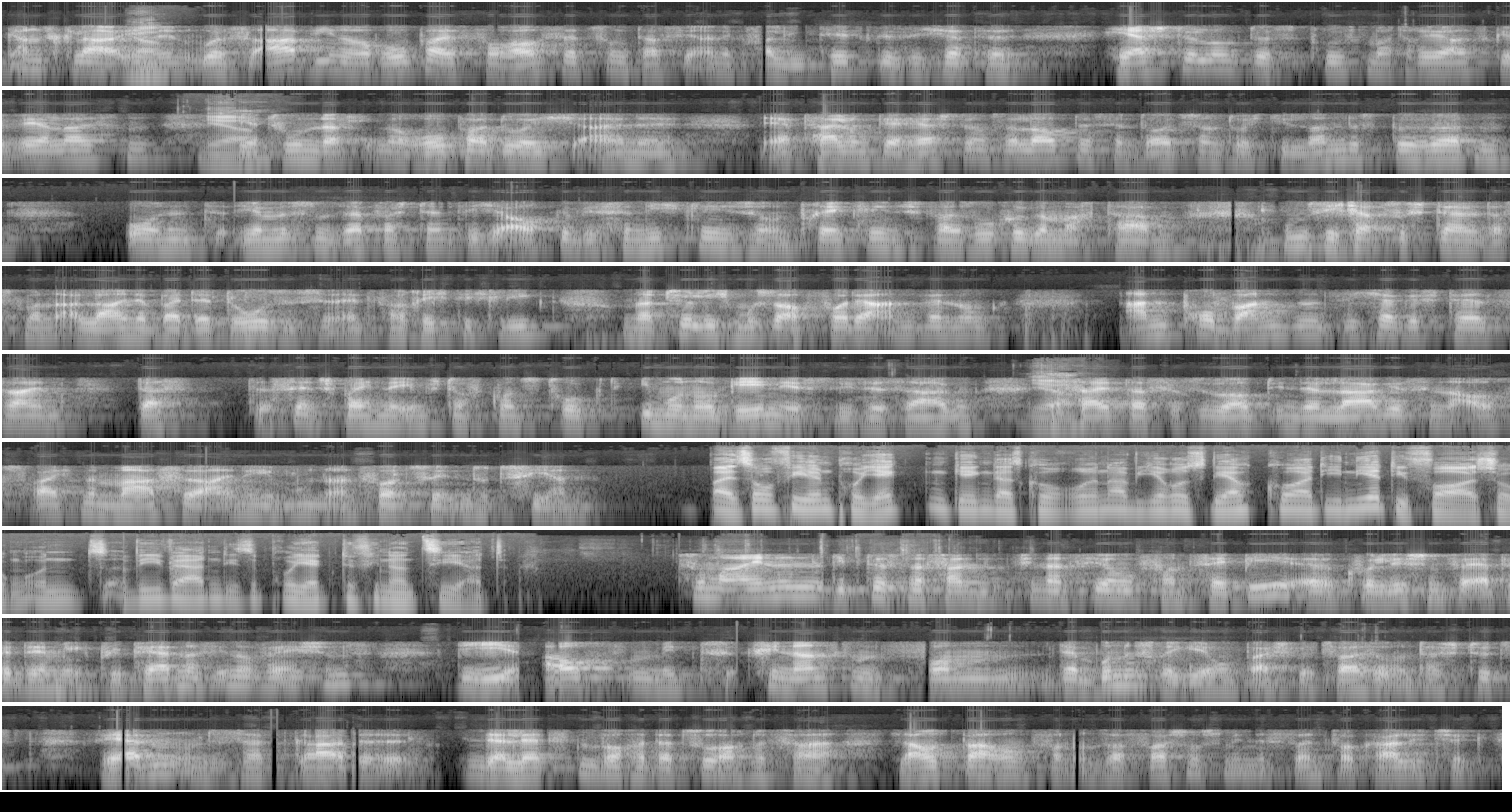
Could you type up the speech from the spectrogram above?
Ganz klar, ja. in den USA wie in Europa ist Voraussetzung, dass sie eine qualitätsgesicherte Herstellung des Prüfmaterials gewährleisten. Ja. Wir tun das in Europa durch eine Erteilung der Herstellungserlaubnis, in Deutschland durch die Landesbehörden. Und wir müssen selbstverständlich auch gewisse nichtklinische und präklinische Versuche gemacht haben, um sicherzustellen, dass man alleine bei der Dosis in etwa richtig liegt. Und natürlich muss auch vor der Anwendung an Probanden sichergestellt sein, dass das entsprechende Impfstoffkonstrukt immunogen ist, wie wir sagen. Ja. Das heißt, dass es überhaupt in der Lage ist, in ausreichendem Maße eine Immunantwort zu induzieren. Bei so vielen Projekten gegen das Coronavirus, wer koordiniert die Forschung und wie werden diese Projekte finanziert? Zum einen gibt es eine Finanzierung von CEPI, äh, Coalition for Epidemic Preparedness Innovations, die auch mit Finanzen von der Bundesregierung beispielsweise unterstützt werden. Und es hat gerade in der letzten Woche dazu auch eine Verlautbarung von unserer Forschungsministerin Frau Karliczek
